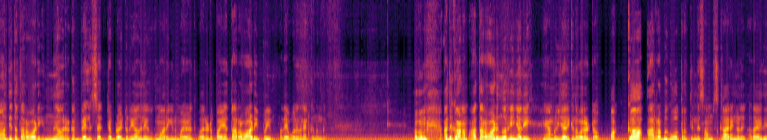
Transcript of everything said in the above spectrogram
ആദ്യത്തെ തറവാട് ഇന്ന് അവരൊക്കെ വെൽ സെറ്റപ്പ്ഡായിട്ട് റിയാദിലേക്കൊക്കെ മാറിയെങ്കിലും അവരുടെ പഴയ തറവാട് ഇപ്പോഴും അതേപോലെ നിലക്കുന്നുണ്ട് അപ്പം അത് കാണാം. ആ തറവാട് എന്ന് പറഞ്ഞു കഴിഞ്ഞാൽ നമ്മൾ വിചാരിക്കുന്ന പോലെ കേട്ടോ പക്ക അറബ് ഗോത്രത്തിന്റെ സംസ്കാരങ്ങൾ അതായത്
